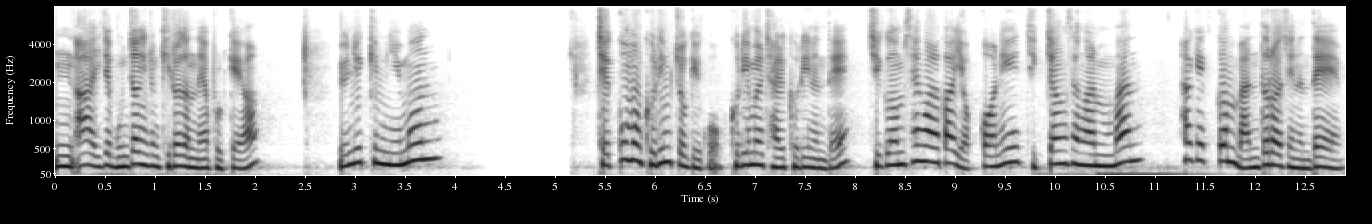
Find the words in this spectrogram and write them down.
음, 아 이제 문장이 좀 길어졌네요. 볼게요. 루니킴님은 제 꿈은 그림 쪽이고 그림을 잘 그리는데 지금 생활과 여건이 직장 생활만 하게끔 만들어지는데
